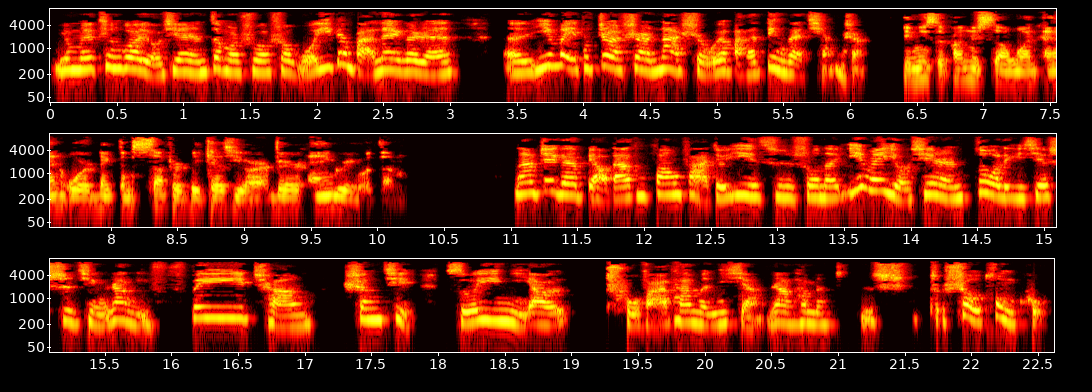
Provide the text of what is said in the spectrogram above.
有没有听过有些人这么说？说我一定把那个人，呃，因为他这事儿那事，我要把他钉在墙上。 It means to punish someone and or make them suffer because you are very angry with them. 那这个表达的方法就意思是说呢，因为有些人做了一些事情让你非常生气，所以你要处罚他们，你想让他们受受痛苦。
